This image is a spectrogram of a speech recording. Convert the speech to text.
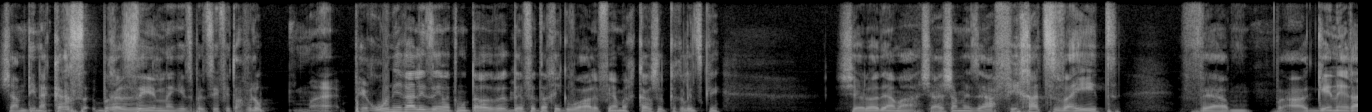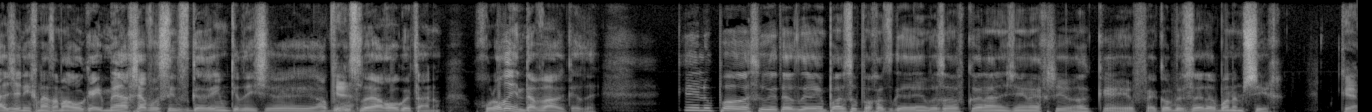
שהמדינה קרסה, ברזיל נגיד ספציפית, או אפילו אה, פרו נראה לי זה עם התמותה העודפת הכי גבוהה לפי המחקר של קרלינסקי, שלא יודע מה, שהיה שם איזה הפיכה צבאית, והגנרל שנכנס אמר, אוקיי, מעכשיו עושים סגרים כדי שהווירוס כן. לא יהרוג אותנו. אנחנו לא רואים דבר כזה. כאילו פה עשו יותר סגרים, פה עשו פחות סגרים, בסוף כל האנשים איכשהו, אוקיי, יופי, הכל בסדר, בוא נמשיך. כן.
